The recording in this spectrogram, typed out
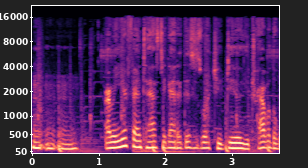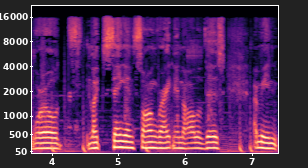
Mm-mm-mm. I mean, you're fantastic at it. This is what you do. You travel the world, like singing, songwriting, and all of this. I mean,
